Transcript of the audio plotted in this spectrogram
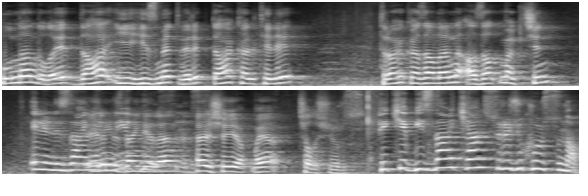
bundan dolayı daha iyi hizmet verip daha kaliteli trafik kazalarını azaltmak için Elinizden geleni elimizden gelen yapıyorsunuz. her şeyi yapmaya çalışıyoruz. Peki bizler kent sürücü kursunu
